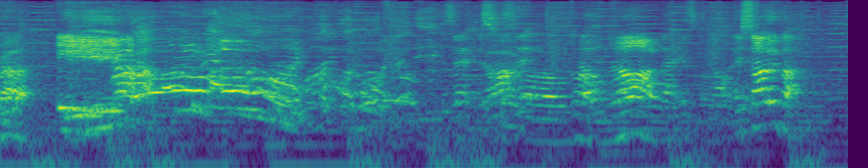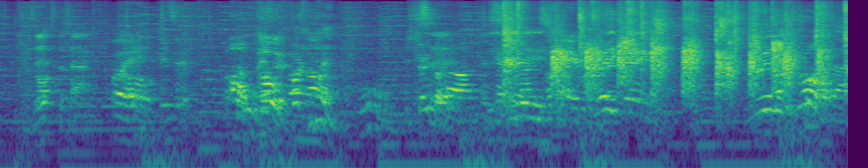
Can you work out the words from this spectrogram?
Is it? This is it. No, that is It's over. Off the tank. Oh, is it? Oh, What is it? are? It's true. Uh, okay. Okay. Great game. Really enjoyed that.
